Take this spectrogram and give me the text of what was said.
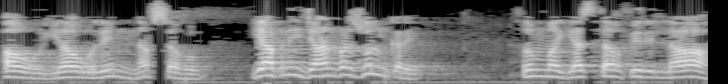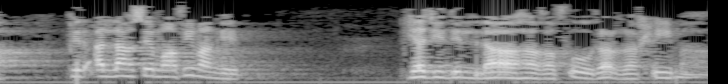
او یظلم نفسه یا اپنی جان پر ظلم کرے ثم یستغفر اللہ پھر اللہ سے معافی مانگے۔ یجد اللہ غفور الرحیم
